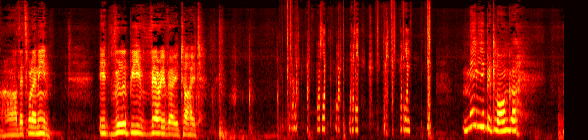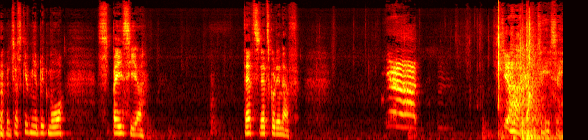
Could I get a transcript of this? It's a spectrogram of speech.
Ah that's what I mean. It will be very very tight. Maybe a bit longer Just give me a bit more space here. That's that's good enough. Yeah. Yeah. Easy.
